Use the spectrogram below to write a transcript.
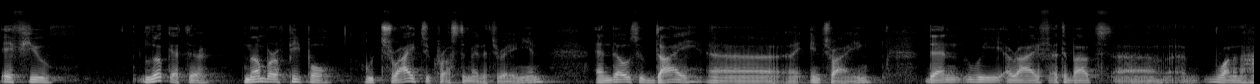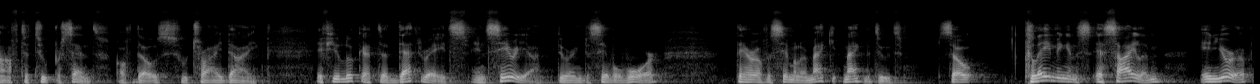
If you look at the number of people who try to cross the Mediterranean and those who die uh, in trying, then we arrive at about uh, one and a half to two percent of those who try die. If you look at the death rates in Syria during the civil war, they are of a similar magnitude. So claiming an asylum in Europe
